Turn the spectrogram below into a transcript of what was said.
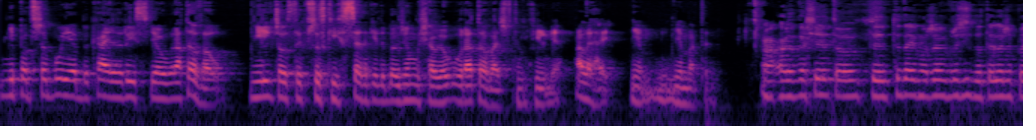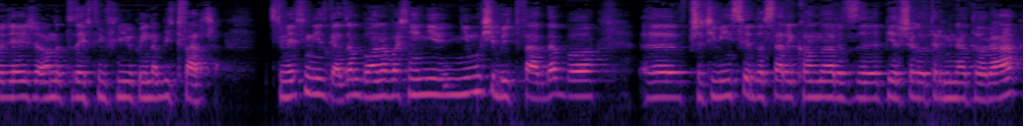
nie potrzebuje, by Kyle Reese ją ratował. Nie licząc tych wszystkich scen, kiedy będzie musiał ją uratować w tym filmie. Ale hej, nie, nie ma tym. A, ale właśnie to ty, tutaj możemy wrócić do tego, że powiedziałeś, że ona tutaj w tym filmie powinna być twardsza. Z tym ja się nie zgadzam, bo ona właśnie nie, nie musi być twarda, bo w przeciwieństwie do Sary Connor z pierwszego Terminatora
